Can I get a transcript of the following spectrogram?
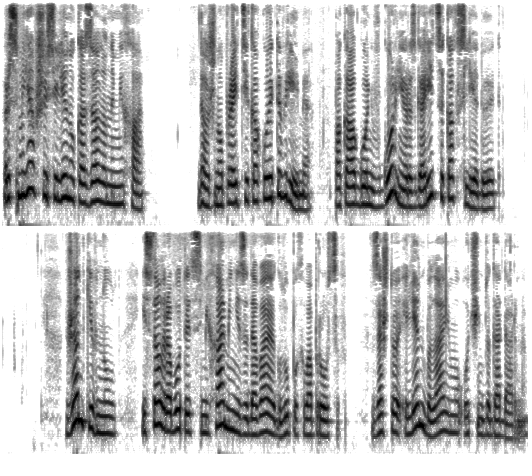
Рассмеявшись, Елена указала на меха. Должно пройти какое-то время, пока огонь в горне разгорится как следует. Жан кивнул и стал работать с мехами, не задавая глупых вопросов, за что Элен была ему очень благодарна.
